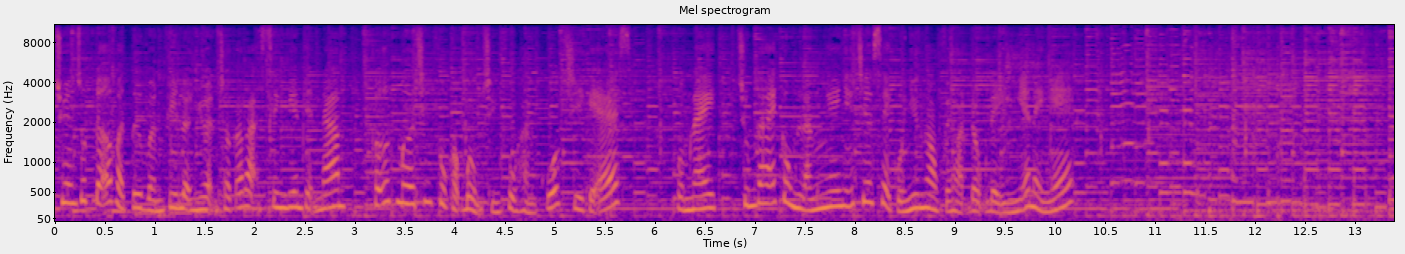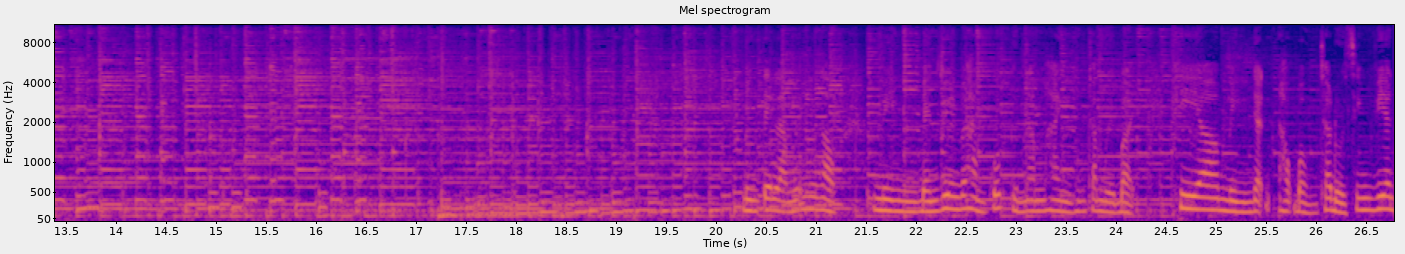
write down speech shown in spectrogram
chuyên giúp đỡ và tư vấn phi lợi nhuận cho các bạn sinh viên Việt Nam có ước mơ chinh phục học bổng chính phủ Hàn Quốc GKS. Hôm nay, chúng ta hãy cùng lắng nghe những chia sẻ của Như Ngọc về hoạt động đầy ý nghĩa này nhé. Mình tên là Nguyễn Như Ngọc, mình bén duyên với Hàn Quốc từ năm 2017 khi ờ, mình nhận học bổng trao đổi sinh viên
